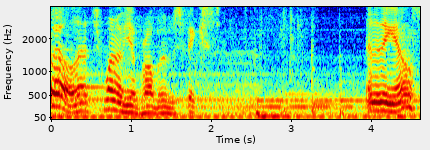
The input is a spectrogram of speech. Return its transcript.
Well, that's one of your problems fixed. Anything else?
